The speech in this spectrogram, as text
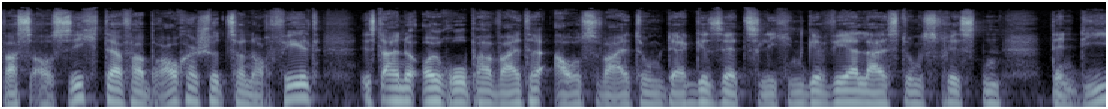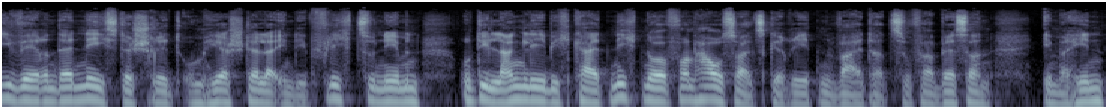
Was aus Sicht der Verbraucherschützer noch fehlt, ist eine europaweite Ausweitung der gesetzlichen Gewährleistungsfristen, denn die wären der nächste Schritt, um Hersteller in die Pflicht zu nehmen, nehmen und die Langlebigkeit nicht nur von Haushaltsgeräten weiter zu verbessern. Immerhin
